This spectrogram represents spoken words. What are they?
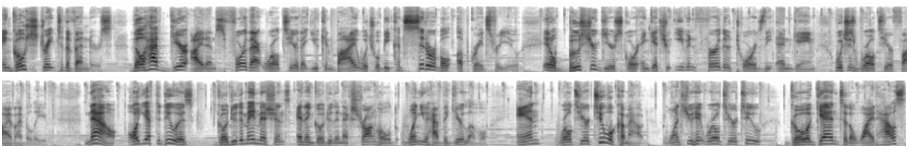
and go straight to the vendors. They'll have gear items for that world tier that you can buy, which will be considerable upgrades for you. It'll boost your gear score and get you even further towards the end game, which is world tier 5, I believe. Now, all you have to do is go do the main missions and then go do the next stronghold when you have the gear level. And world tier 2 will come out. Once you hit world tier 2, go again to the White House,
